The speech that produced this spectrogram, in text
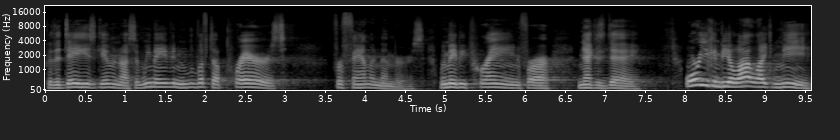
for the day He's given us. And we may even lift up prayers for family members. We may be praying for our next day. Or you can be a lot like me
